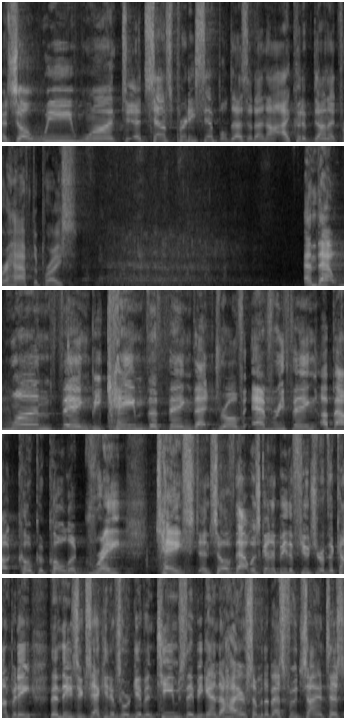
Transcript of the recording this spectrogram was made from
And so we want to, it sounds pretty simple, does it? And I could have done it for half the price. and that one thing became the thing that drove everything about Coca Cola great taste. And so, if that was going to be the future of the company, then these executives were given teams. They began to hire some of the best food scientists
